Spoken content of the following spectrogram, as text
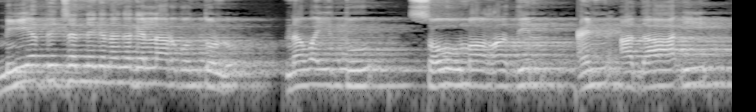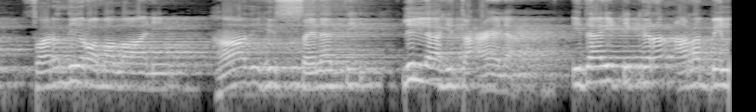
നീയത്ത് ചെന്നെങ്കിൽ ഞങ്ങൾക്ക് എല്ലാവർക്കും ഒന്നുണ്ടു നവൈത്തു സൗമഹദിൻ അൻ അദായി ഫർദി റമദാനി ഹാദിഹി സനത്തി ലില്ലാഹി തആല. ഇതായിട്ടിക്കറ അറബിൽ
